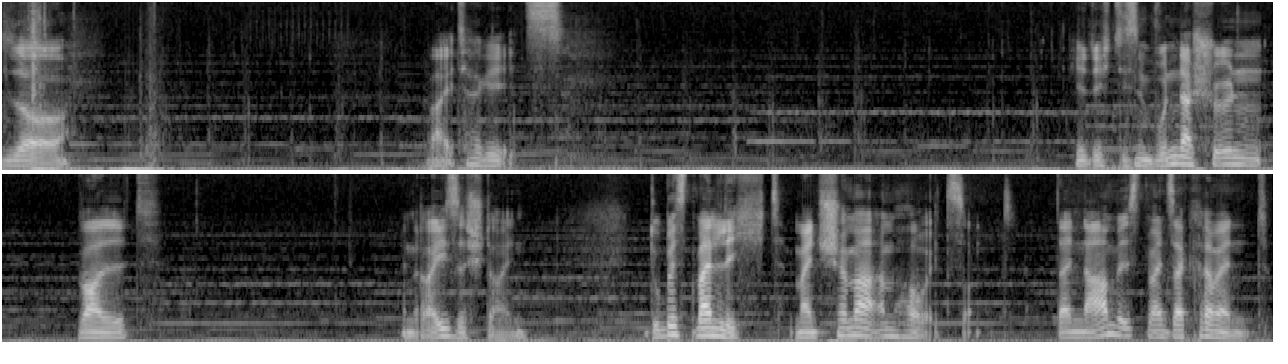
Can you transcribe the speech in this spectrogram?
So. Weiter geht's. Hier durch diesen wunderschönen Wald. Ein Reisestein. Du bist mein Licht, mein Schimmer am Horizont. Dein Name ist mein Sakrament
